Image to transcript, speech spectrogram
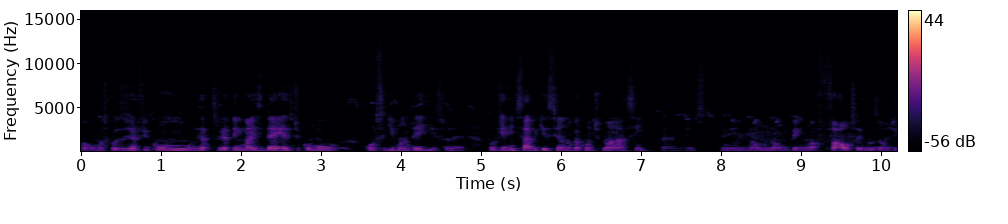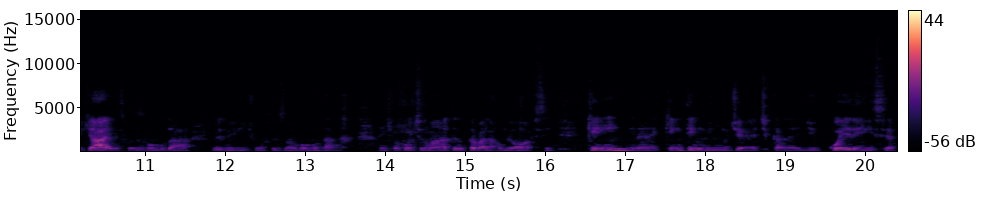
algumas coisas já ficam, já, já tem mais ideias de como conseguir manter isso, né? Porque a gente sabe que esse ano vai continuar assim, né? Gente não, não tem uma falsa ilusão de que ah, as coisas vão mudar em 2021, as coisas não vão mudar. A gente vai continuar tendo que trabalhar home office. Quem, né, quem tem o um mínimo de ética, né, de coerência,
